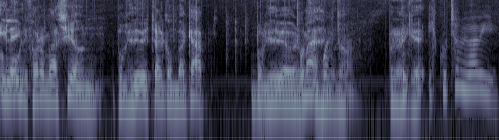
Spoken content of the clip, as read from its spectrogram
¿y la público. información? Porque debe estar con backup, porque debe haber Por más de uno. Pero hay que... Escúchame, Babi.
